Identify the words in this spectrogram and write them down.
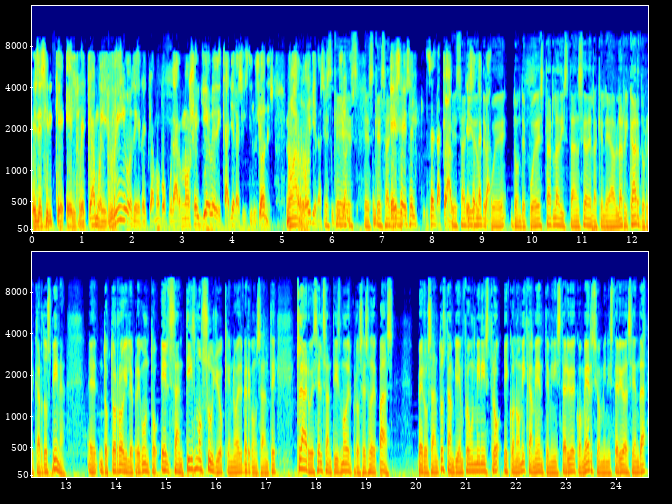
Es decir, que el reclamo, el río de reclamo popular no se lleve de calle las instituciones, no arrolle las instituciones. es, que es allí, Ese es el, esa es la clave. Es allí donde, Puede, donde puede estar la distancia de la que le habla Ricardo, Ricardo Espina. Eh, doctor Roy, le pregunto, el santismo suyo, que no es vergonzante, claro, es el santismo del proceso de paz. Pero Santos también fue un ministro económicamente, Ministerio de Comercio, Ministerio de Hacienda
